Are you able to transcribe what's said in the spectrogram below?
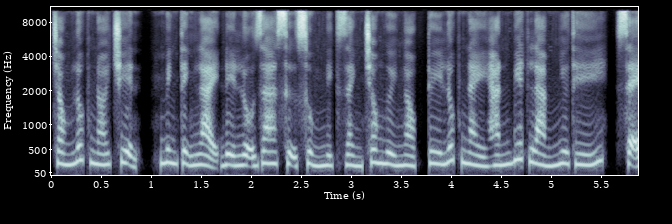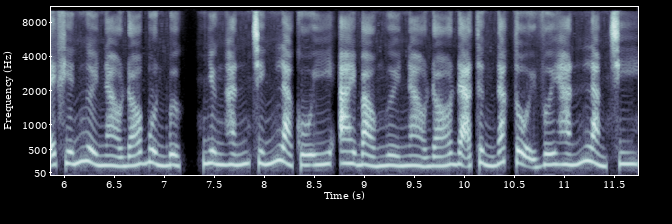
Trong lúc nói chuyện, Minh Tịnh lại để lộ ra sự sùng nịch dành cho người Ngọc tuy lúc này hắn biết làm như thế, sẽ khiến người nào đó buồn bực, nhưng hắn chính là cố ý ai bảo người nào đó đã từng đắc tội với hắn làm chi.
